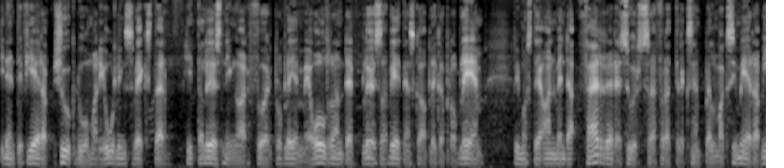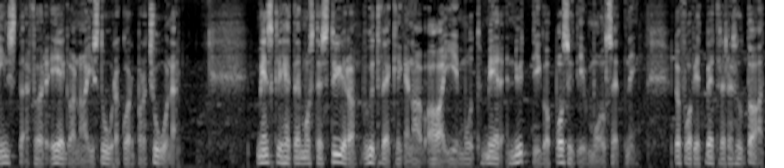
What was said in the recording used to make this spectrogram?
identifiera sjukdomar i odlingsväxter, hitta lösningar för problem med åldrande, lösa vetenskapliga problem. Vi måste använda färre resurser för att till exempel maximera vinster för ägarna i stora korporationer. Mänskligheten måste styra utvecklingen av AI mot mer nyttig och positiv målsättning. Då får vi ett bättre resultat.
